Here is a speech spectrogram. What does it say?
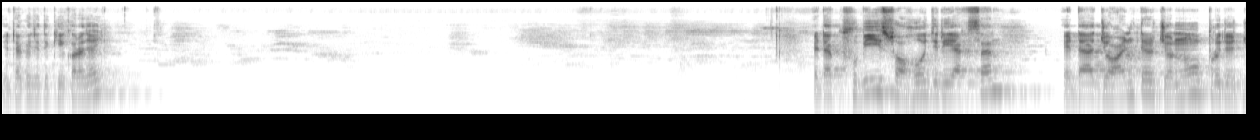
এটাকে যদি কি করা যায়? এটা খুবই সহজ রিয়াকশান এটা জয়েন্টের জন্যও প্রযোজ্য।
